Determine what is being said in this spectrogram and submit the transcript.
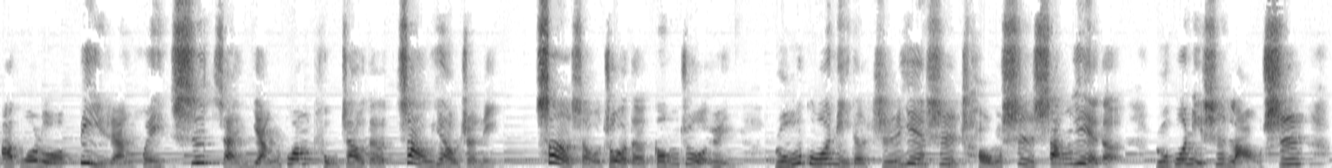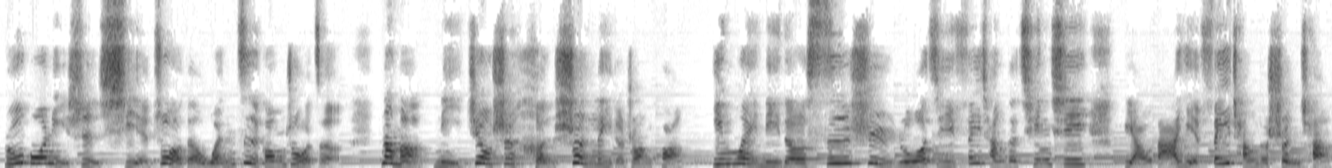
阿波罗必然会施展阳光普照的照耀着你。射手座的工作运。如果你的职业是从事商业的，如果你是老师，如果你是写作的文字工作者，那么你就是很顺利的状况。因为你的思绪逻辑非常的清晰，表达也非常的顺畅，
